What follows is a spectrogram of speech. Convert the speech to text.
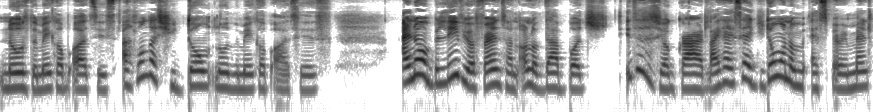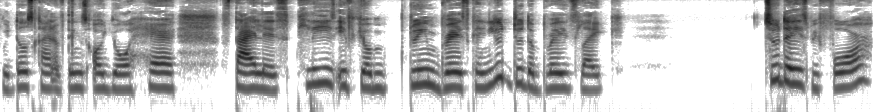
knows the makeup artist. As long as you don't know the makeup artist, I know, believe your friends and all of that, but this is your grad. Like I said, you don't want to experiment with those kind of things or your hair stylist. Please, if you're doing braids, can you do the braids like two days before?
